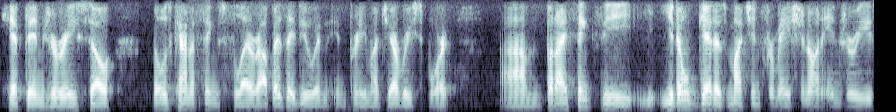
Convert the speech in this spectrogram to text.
hip injury, so those kind of things flare up as they do in, in pretty much every sport. Um, but I think the you don't get as much information on injuries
